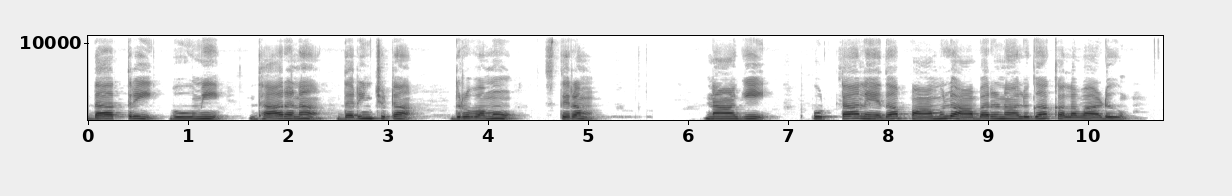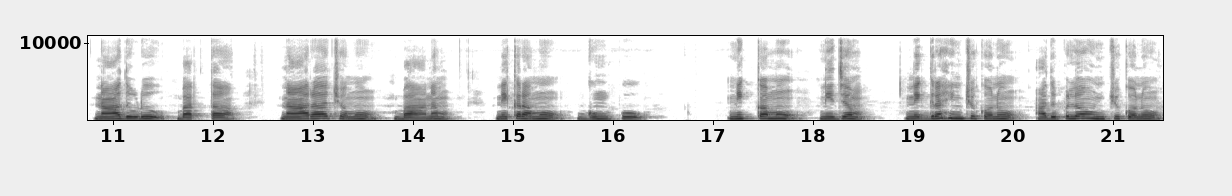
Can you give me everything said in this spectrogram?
ధాత్రి భూమి ధారణ ధరించుట ధ్రువము స్థిరం. నాగి పుట్ట లేదా పాములు ఆభరణాలుగా కలవాడు. నాదుడు భర్త. నారాచము బాణం. నికరము గుంపు. నిక్కము నిజం. నిగ్రహించుకొను అదుపులో ఉంచుకొను.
